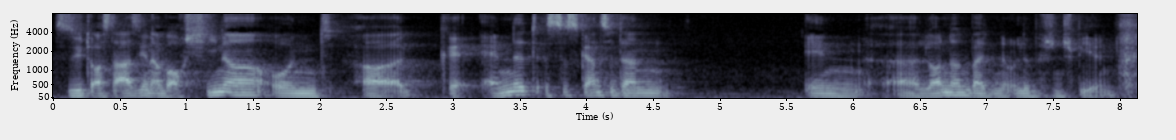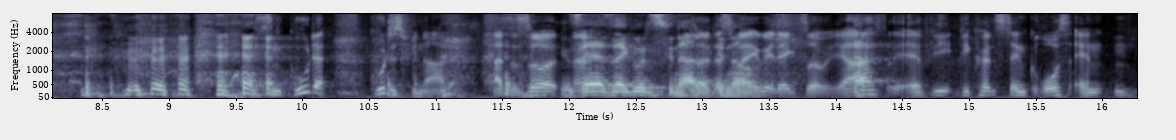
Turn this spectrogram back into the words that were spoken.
Südostasien, aber auch China und äh, geendet ist das Ganze dann in äh, London bei den Olympischen Spielen. das ist ein guter, gutes Finale. Also so, ne? Sehr, sehr gutes Finale, also, dass genau. man irgendwie denkt so, ja, ja. Äh, wie, wie könnte es denn groß enden?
